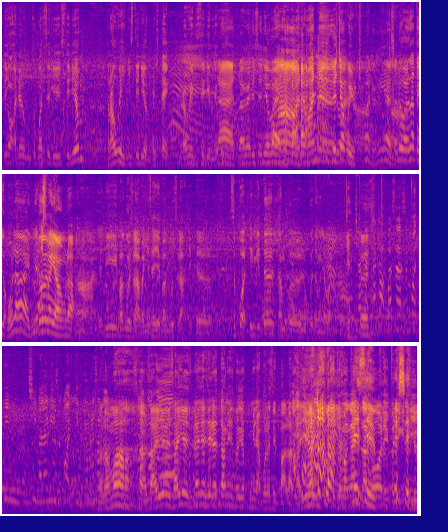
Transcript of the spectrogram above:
tengok ada buka puasa di stadium, terawih di stadium. Hashtag terawih di stadium. Macam Dah, terawih di stadium kan. Ah, macam mana Dia tu cakap, kan? "Eh, macam mana ni kan? Ah. Selalu orang tak tengok bola kan. Dia nak Betul. sembahyang pula." Ha, jadi baguslah bagi saya baguslah kita support tim kita tanpa lupa tanggungjawab kita. Okey, betul. Cakap pasal support team, Ci malam ni support team yang mana satu? Alamak, saya saya sebenarnya saya datang ni sebagai peminat bola sepak lah. Saya ikut perkembangan Selangor daripada kecil.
